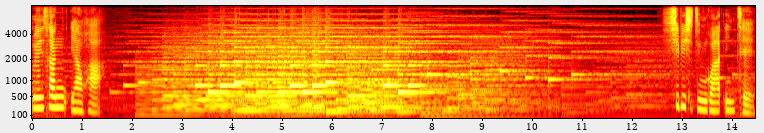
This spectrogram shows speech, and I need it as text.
의산야화 십이시진과 인체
